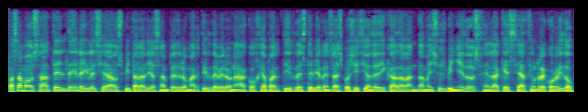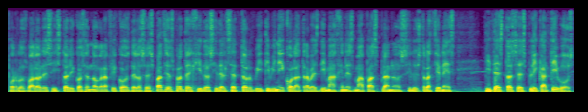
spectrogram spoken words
Pasamos a Telde. La Iglesia Hospitalaria San Pedro Mártir de Verona acoge a partir de este viernes la exposición dedicada a Bandama y sus viñedos, en la que se hace un recorrido por los valores históricos etnográficos de los espacios protegidos y del sector vitivinícola a través de imágenes, mapas, planos, ilustraciones y textos explicativos.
